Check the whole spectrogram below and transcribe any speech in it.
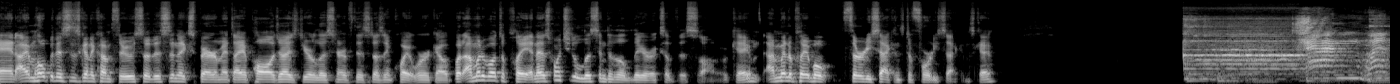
And I'm hoping this is going to come through. So this is an experiment. I apologize, dear listener, if this doesn't quite work out. But I'm about to play, it, and I just want you to listen to the lyrics of this song. Okay, I'm going to play about 30 seconds to 40 seconds. Okay. And when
